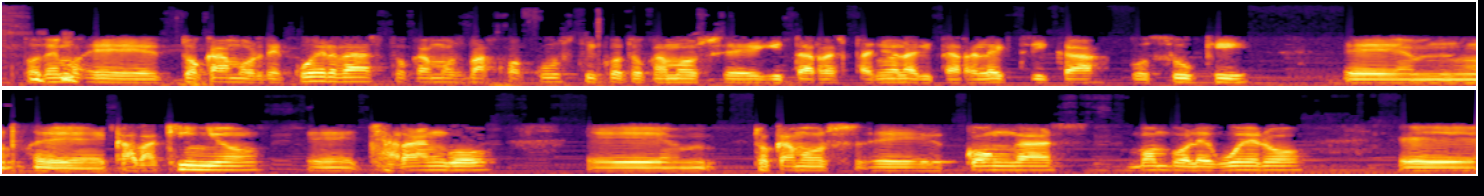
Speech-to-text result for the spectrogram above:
podemos, eh, tocamos de cuerdas, tocamos bajo acústico, tocamos eh, guitarra española, guitarra eléctrica, buzuki, eh, eh, eh, charango, eh, tocamos eh, congas, bombo legüero, eh,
